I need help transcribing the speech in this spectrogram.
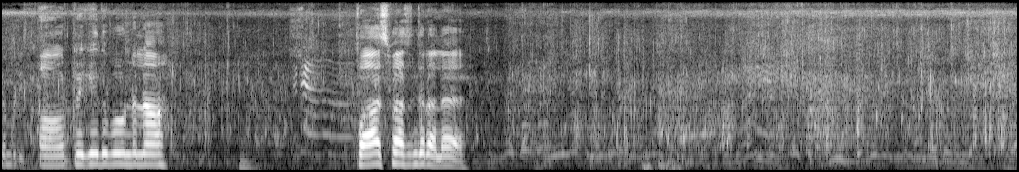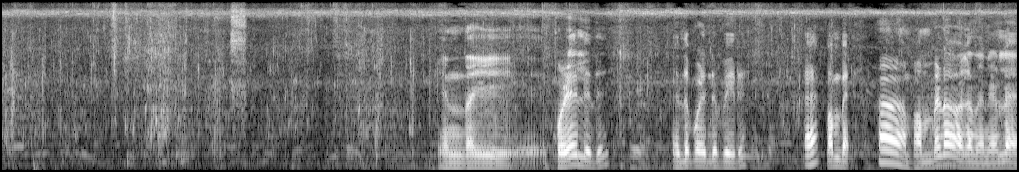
ഓവർടേക്ക് ചെയ്ത് പോകണ്ടല്ലോ. ഫാസ്റ്റ് പാസഞ്ചർ അല്ലേ? എന്താ ഈ പുഴയല്ലേ ഇത്? എന്താ പുഴന്റെ പേര്? ഏ പമ്പ ആ പമ്പയുടെ ഭാഗം തന്നെ അല്ലേ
